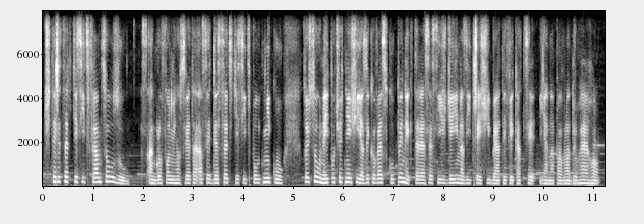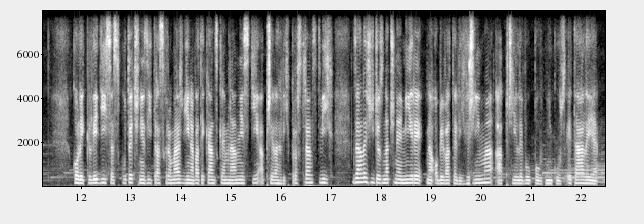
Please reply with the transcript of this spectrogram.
40 tisíc francouzů, z anglofonního světa asi 10 tisíc poutníků. To jsou nejpočetnější jazykové skupiny, které se sjíždějí na zítřejší beatifikaci Jana Pavla II. Kolik lidí se skutečně zítra schromáždí na Vatikánském náměstí a přilehlých prostranstvích, záleží do značné míry na obyvatelích Říma a přílivu poutníků z Itálie.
